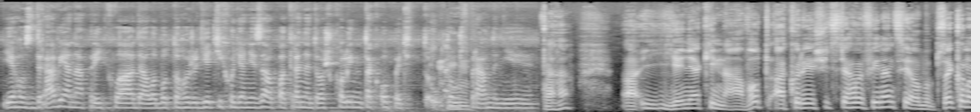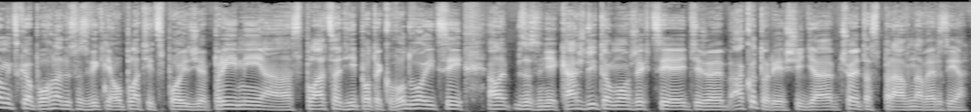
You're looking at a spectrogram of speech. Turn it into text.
jeho zdravia napríklad, alebo toho, že deti chodia nezaopatrené do školy, no tak opäť to, to už správne nie je. Aha. A je nejaký návod, ako riešiť vzťahové financie? Lebo z ekonomického pohľadu sa zvykne oplatiť, spojiť, že príjmy a splácať hypotéku vo dvojici, ale zase nie každý to môže chcieť, že ako to riešiť a čo je tá správna verzia?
